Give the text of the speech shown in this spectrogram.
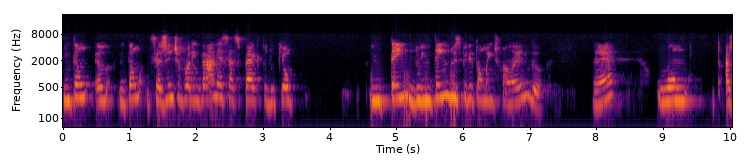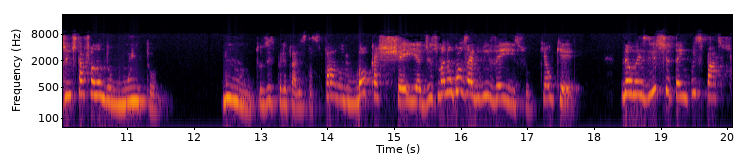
Então, eu, então, se a gente for entrar nesse aspecto do que eu entendo, entendo espiritualmente falando, né? O, a gente está falando muito, muitos espiritualistas falam de boca cheia disso, mas não conseguem viver isso, que é o quê? Não existe tempo e espaço.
